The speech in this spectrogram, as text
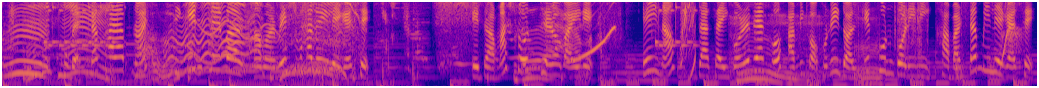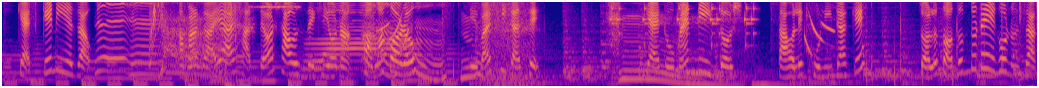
হুম খুব একটা খারাপ নয়। চিকেন ফ্লেভার আমার বেশ ভালোই লেগেছে। এটা আমার সহ্যেরও বাইরে। এই নাও যাচাই করে দেখো। আমি কখনোই দলকে খুন করিনি। খাবারটা মিলে গেছে। ক্যাটকে নিয়ে যাও। আমার গায়ে আর হাত দেওয়ার সাহস দেখিও না। ক্ষমা করো। এবার ঠিক আছে। ক্যাটোম্যান নির্দোষ। তাহলে খুনিটাকে চলো তদন্তটা এগোনো যাক।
